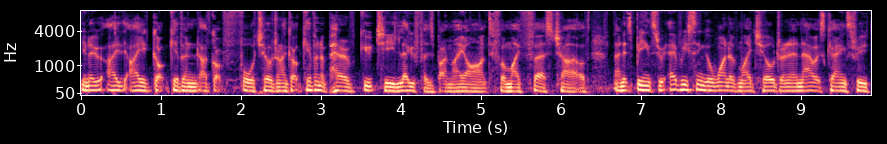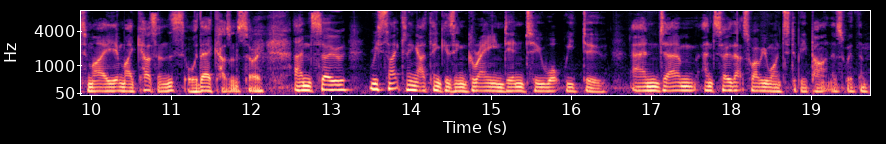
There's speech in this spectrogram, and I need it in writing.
you know, I, I got given I've got four children. I got given a pair of Gucci loafers by my aunt for my first child, and it's been through every single one of my children, and now it's going through to my my cousins or their cousins, sorry. And so recycling, I think, is ingrained into what we do, and um, and so that's why we wanted to be partners with them.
